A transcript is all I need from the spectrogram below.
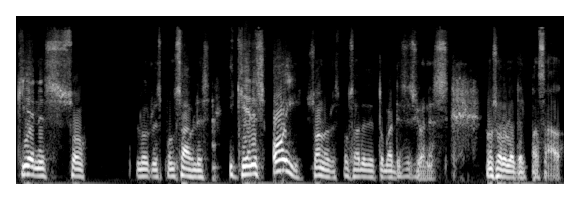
quiénes son los responsables y quienes hoy son los responsables de tomar decisiones, no solo los del pasado.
